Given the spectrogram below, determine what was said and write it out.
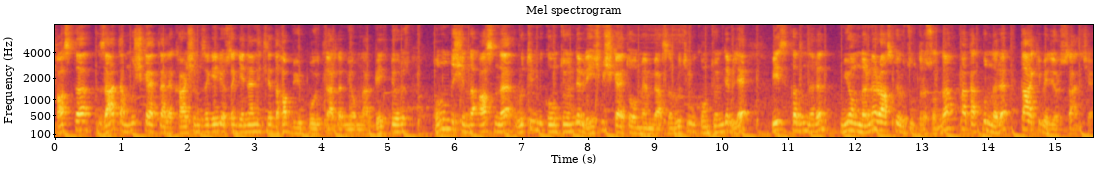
Hasta zaten bu şikayetlerle karşımıza geliyorsa genellikle daha büyük boyutlarda miyomlar bekliyoruz. Onun dışında aslında rutin bir kontrolünde bile hiçbir şikayet olmayan bir hastanın rutin bir kontrolünde bile biz kadınların miyomlarına rastlıyoruz ultrasonda. Fakat bunları takip ediyoruz sadece.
